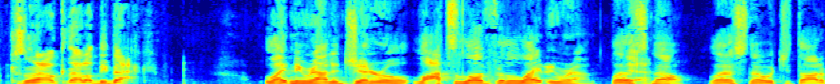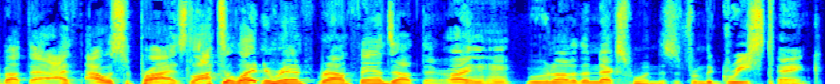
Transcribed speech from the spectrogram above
Because that'll that'll be back. lightning round in general. Lots of love for the lightning round. Let Yeah. us know. Let us know what you thought about that. I, I was surprised. Lots of lightning round, round fans out there. All right, Mm-hmm. moving on to the next one. This is from the Grease Tank.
